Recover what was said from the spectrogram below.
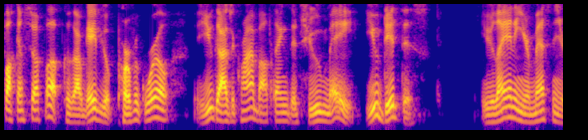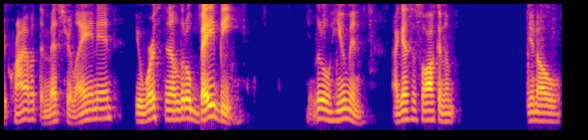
fucking stuff up because I gave you a perfect world. You guys are crying about things that you made. You did this. You're laying in your mess and you're crying about the mess you're laying in. You're worse than a little baby, a little human. I guess it's all I can, you know,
